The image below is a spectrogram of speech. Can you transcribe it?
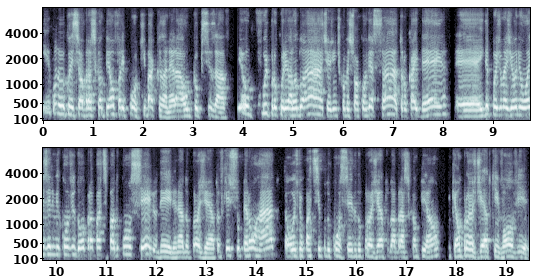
E quando eu conheci o Abraço Campeão, eu falei, pô, que bacana, era algo que eu precisava. Eu fui, procurei o Alan Duarte, a gente começou a conversar, a trocar ideia, é, e depois de umas reuniões ele me convidou para participar do conselho dele, né, do projeto. Eu fiquei super honrado, então hoje eu participo do conselho do projeto do Abraço Campeão, que é um projeto que envolve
